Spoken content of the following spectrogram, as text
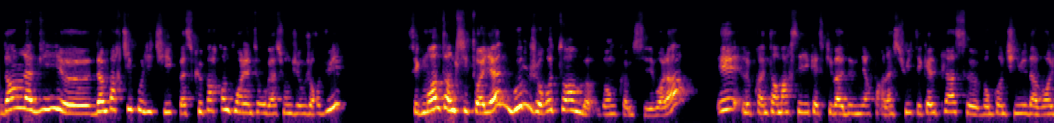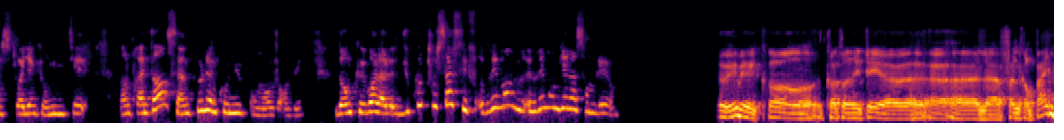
dans la vie euh, d'un parti politique. Parce que par contre, moi, l'interrogation que j'ai aujourd'hui, c'est que moi, en tant que citoyenne, boum, je retombe. Donc, comme si, voilà. Et le printemps marseillais, qu'est-ce qui va devenir par la suite et quelle place euh, vont continuer d'avoir les citoyens qui ont milité dans le printemps? C'est un peu l'inconnu pour moi aujourd'hui. Donc, euh, voilà, du coup, tout ça, c'est vraiment, vraiment bien assemblé. Hein. Oui, mais quand, quand on était euh, à, la fin de campagne,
